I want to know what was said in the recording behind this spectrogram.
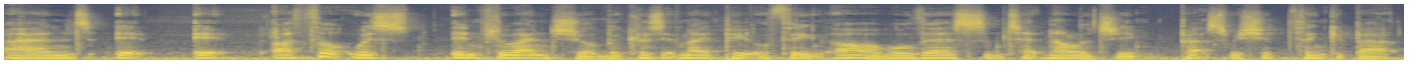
And it, it I thought was influential because it made people think, oh well, there's some technology. Perhaps we should think about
